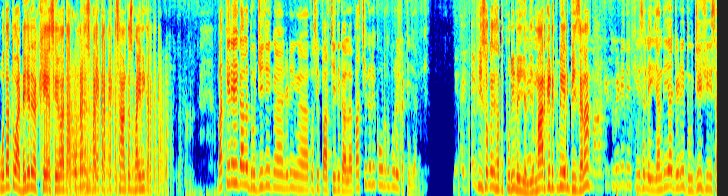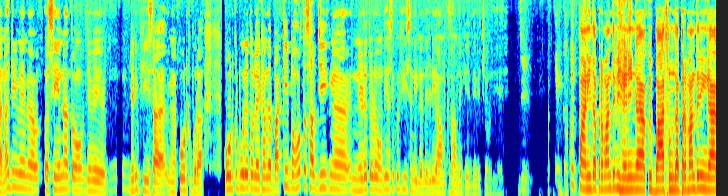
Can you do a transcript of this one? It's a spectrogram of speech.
ਉਹ ਤਾਂ ਤੁਹਾਡੇ ਜਿਹੜੇ ਰੱਖੇ ਆ ਸੇਵਾਦਾਰ ਉਹਨਾਂ ਨੇ ਸਫ਼ਾਈ ਕਰਨੀ ਕਿਸਾਨ ਤਾਂ ਸਫ਼ਾਈ ਨਹੀਂ ਕਰਕੇ ਦੇਊਗਾ ਬਾਕੀ ਰਹੀ ਗੱਲ ਦੂਜੀ ਜੀ ਜਿਹੜੀ ਤੁਸੀਂ ਪਰਚੀ ਦੀ ਗੱਲ ਹੈ ਪਰਚੀ ਕੋਟ ਕਪੂਰੇ ਕੱਟੀ ਜਾਂਦੀ। ਹੈ ਇਹ ਫੀਸ ਉਹ ਕਹਿੰਦੇ ਸਾਥੋਂ ਪੂਰੀ ਲਈ ਜਾਂਦੀ ਹੈ ਮਾਰਕੀਟ ਕਮੇਟੀ ਫੀਸ ਹੈ ਨਾ। ਮਾਰਕੀਟ ਕਮੇਟੀ ਦੀ ਫੀਸ ਲਈ ਜਾਂਦੀ ਆ ਜਿਹੜੀ ਦੂਜੀ ਫੀਸ ਆ ਨਾ ਜਿਵੇਂ ਅਸੀਂ ਇਹਨਾਂ ਤੋਂ ਜਿਵੇਂ ਜਿਹੜੀ ਫੀਸ ਆ ਅ, ਕੋਟਕਪੂਰਾ ਕੋਟਕਪੂਰੇ ਤੋਂ ਲੈ ਕੇ ਆਉਂਦੇ। ਬਾਕੀ ਬਹੁਤ ਸਬਜ਼ੀ ਅ, ਨੇੜੇ ਤੇੜੇ ਆਉਂਦੀ ਅਸੀਂ ਕੋਈ ਫੀਸ ਨਹੀਂ ਲੈਂਦੇ ਜਿਹੜੀ ਆਮ ਕਿਸਾਨ ਦੇ ਖੇਤ ਦੇ ਵਿੱਚ ਆਉਂਦੀ ਹੈ ਇੱਕ ਕੋਈ ਪਾਣੀ ਦਾ ਪ੍ਰਬੰਧ ਵੀ ਹੈ ਨਹੀਂਗਾ ਕੋਈ ਬਾਥਰੂਮ ਦਾ ਪ੍ਰਬੰਧ ਨਹੀਂਗਾ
